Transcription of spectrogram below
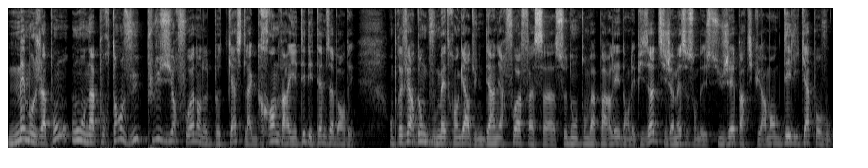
même au Japon où on a pourtant vu plusieurs fois dans notre podcast la grande variété des thèmes abordés. On préfère donc vous mettre en garde une dernière fois face à ce dont on va parler dans l'épisode si jamais ce sont des sujets particulièrement délicats pour vous.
